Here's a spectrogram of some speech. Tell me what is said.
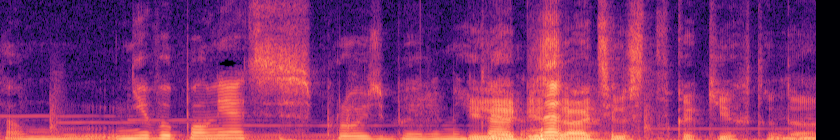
там, не выполнять просьбы элементарно. Или обязательств На... каких-то, да.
